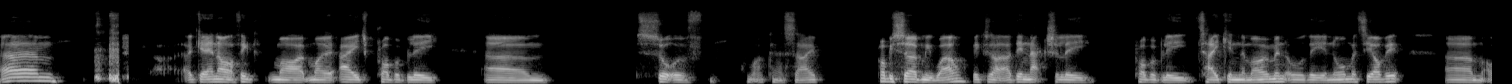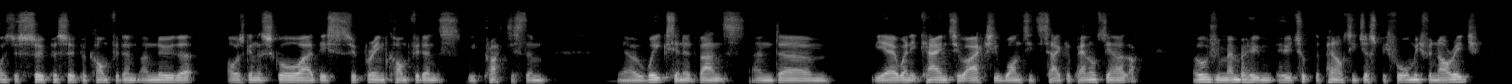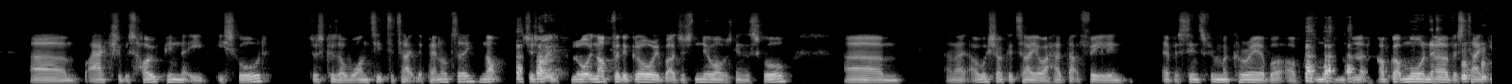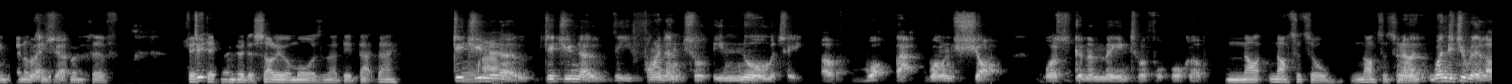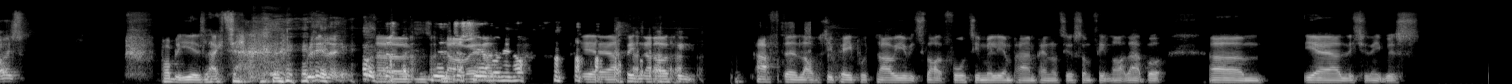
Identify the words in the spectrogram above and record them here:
Um, again, I think my my age probably um, sort of what can I say? Probably served me well because I, didn't actually probably take in the moment or the enormity of it. Um, I was just super, super confident. I knew that I was going to score. I had this supreme confidence. We practiced them, you know, weeks in advance. And um, yeah, when it came to, it, I actually wanted to take a penalty. And I, I, always remember who who took the penalty just before me for Norwich. Um, I actually was hoping that he, he scored just because I wanted to take the penalty, not just for the glory, not for the glory, but I just knew I was going to score. Um, and I, I, wish I could tell you I had that feeling ever since from my career, but I've got more, I've got more nervous taking penalties in front of fifteen hundred at Solihull Moors than I did that day. Did you know? Did you know the financial enormity of what that one shot was going to mean to a football club? Not, not at all. Not at all. No. When did you realise? Probably years later. really? um, no, I, yeah, I think no, I think after obviously people tell you it's like forty million pound penalty or something like that. But um, yeah, literally it was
